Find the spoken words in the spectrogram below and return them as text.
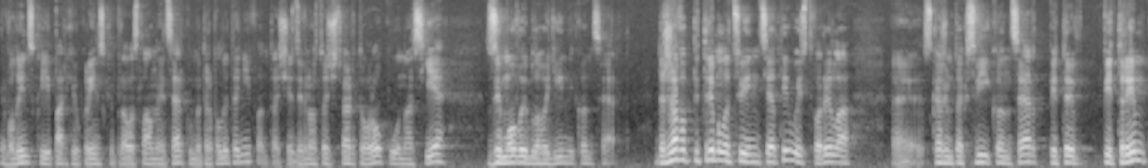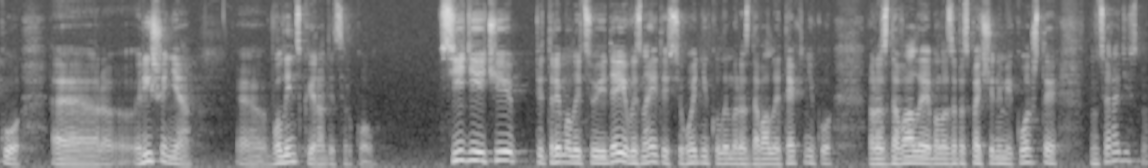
Волинської єпархії Української православної церкви митрополита Ніфонта. Ще з 94-го року у нас є зимовий благодійний концерт. Держава підтримала цю ініціативу і створила, е, скажімо так, свій концерт, підтримку е, рішення е, Волинської ради церков. Всі діячі підтримали цю ідею. Ви знаєте, сьогодні, коли ми роздавали техніку, роздавали малозабезпеченими кошти, ну це радісно.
